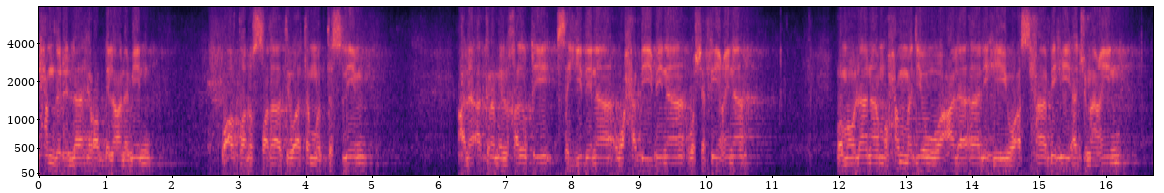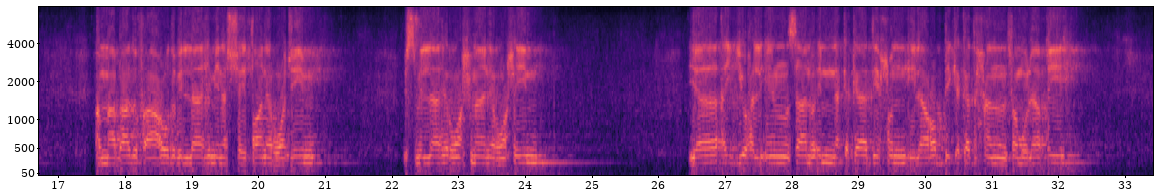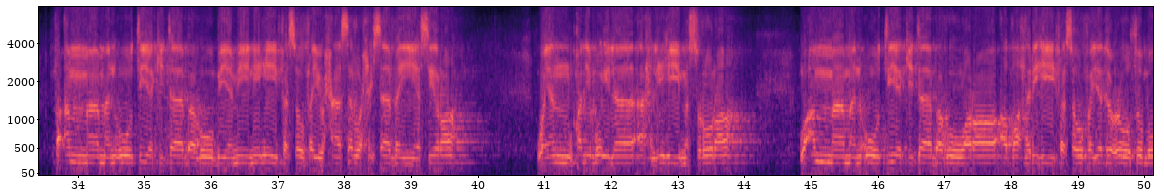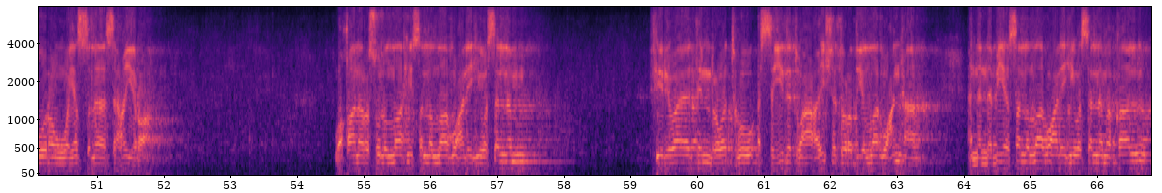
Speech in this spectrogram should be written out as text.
الحمد لله رب العالمين وأفضل الصلاة وأتم التسليم على أكرم الخلق سيدنا وحبيبنا وشفيعنا ومولانا محمد وعلى آله وأصحابه أجمعين. أما بعد فأعوذ بالله من الشيطان الرجيم. بسم الله الرحمن الرحيم. يا أيها الإنسان إنك كادح إلى ربك كدحا فملاقيه. فأما من أوتي كتابه بيمينه فسوف يحاسب حسابا يسيرا وينقلب إلى أهله مسرورا. وأما من أوتي كتابه وراء ظهره فسوف يدعو ثبورا ويصلى سعيرا. وقال رسول الله صلى الله عليه وسلم في رواية روته السيدة عائشة رضي الله عنها أن النبي صلى الله عليه وسلم قال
